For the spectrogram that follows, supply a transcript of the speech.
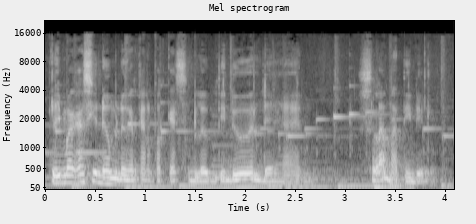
Terima kasih sudah mendengarkan podcast sebelum tidur dan selamat tidur.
